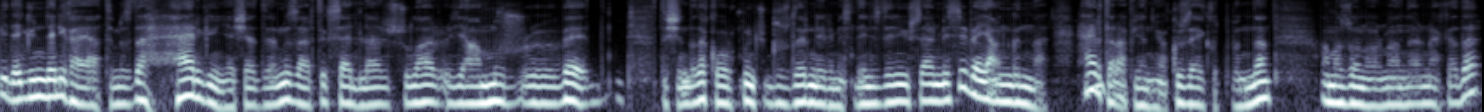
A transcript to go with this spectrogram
bir de gündelik hayatımızda her gün yaşadığımız artık seller, sular, yağmur e, ve dışında da korkunç buzların erimesi, denizlerin yükselmesi ve yangınlar. Her taraf yanıyor Kuzey Kutbu'ndan Amazon ormanlarına kadar.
